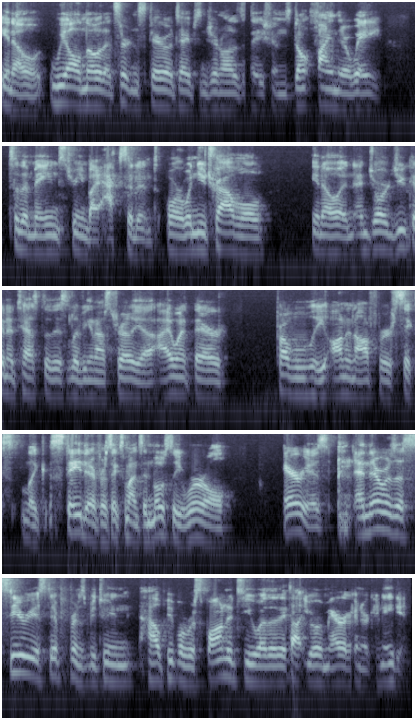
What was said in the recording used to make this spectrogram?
you know we all know that certain stereotypes and generalizations don't find their way to the mainstream by accident or when you travel. You know, and, and George, you can attest to this living in Australia. I went there probably on and off for six, like stayed there for six months in mostly rural areas, and there was a serious difference between how people responded to you, whether they thought you were American or Canadian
